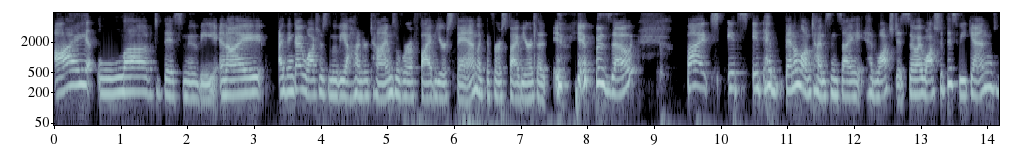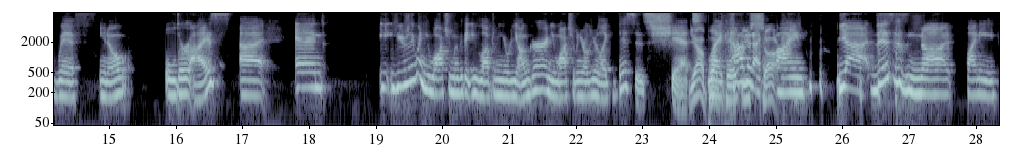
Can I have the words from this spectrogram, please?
I loved this movie, and I I think I watched this movie a hundred times over a five year span, like the first five years that it, it was out. But it's it had been a long time since I had watched it, so I watched it this weekend with you know older eyes, uh, and usually when you watch a movie that you loved when you were younger and you watch it when you're older, you're like, this is shit. Yeah, like how did I suck. find? yeah, this is not funny.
